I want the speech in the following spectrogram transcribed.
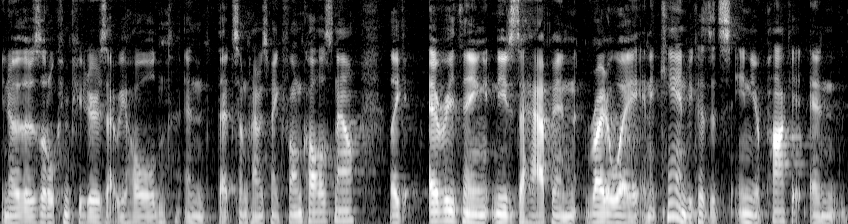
you know those little computers that we hold and that sometimes make phone calls now. Like everything needs to happen right away, and it can because it's in your pocket. And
